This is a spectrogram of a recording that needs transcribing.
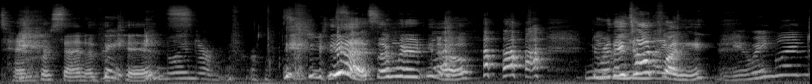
10% of the Wait, kids. England or yeah, somewhere, you know, New where they talk England- funny. New England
